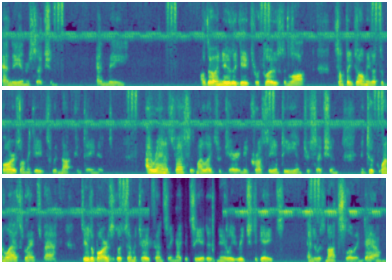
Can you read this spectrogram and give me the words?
and the intersection and me. Although I knew the gates were closed and locked, something told me that the bars on the gates would not contain it. I ran as fast as my legs would carry me across the empty intersection and took one last glance back. Through the bars of the cemetery fencing, I could see it had nearly reached the gates, and it was not slowing down.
